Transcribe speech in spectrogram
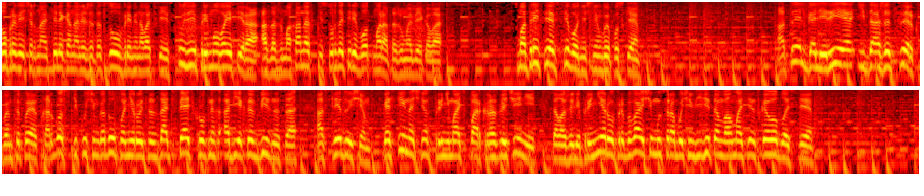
Добрый вечер на телеканале ЖТСУ. Время новостей в студии прямого эфира. Азад Жумаханов и сурдоперевод Марата Жумабекова. Смотрите в сегодняшнем выпуске. Отель, галерея и даже цирк в МЦПС Харгос в текущем году планирует создать пять крупных объектов бизнеса, а в следующем гостей начнет принимать парк развлечений, доложили премьеру, пребывающему с рабочим визитом в Алматинской области.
